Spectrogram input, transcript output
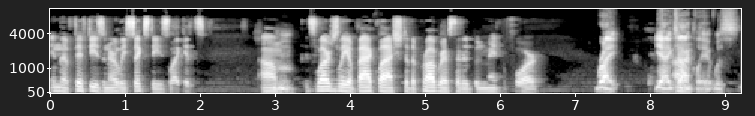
in the 50s and early 60s. Like it's, um, Mhm. it's largely a backlash to the progress that had been made before. Right. Um, Yeah, exactly. it was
